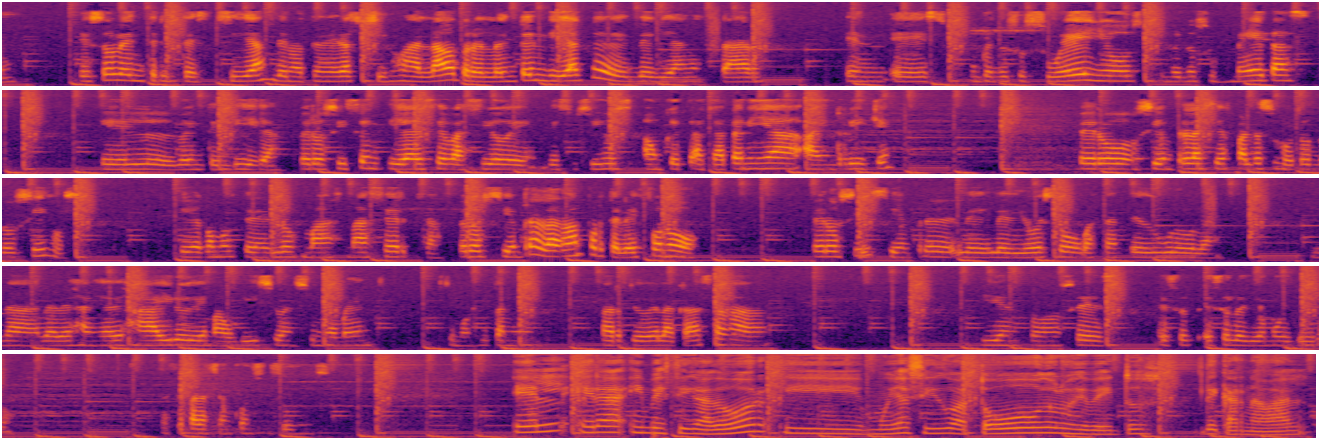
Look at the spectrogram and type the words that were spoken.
eso le entristecía de no tener a sus hijos al lado, pero él lo entendía que debían estar en, cumpliendo sus sueños, cumpliendo sus metas. Él lo entendía, pero sí sentía ese vacío de, sus hijos, aunque acá tenía a Enrique, pero siempre le hacía falta a sus otros dos hijos. Quería como tenerlos más, más cerca, pero siempre hablaban por teléfono, pero sí, siempre le, dio eso bastante duro, la, la, lejanía de Jairo y de Mauricio en su momento. Su también partió de la casa y entonces eso, eso le dio muy duro, la separación con sus hijos. Él era investigador y muy asiduo a todos los eventos de carnaval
